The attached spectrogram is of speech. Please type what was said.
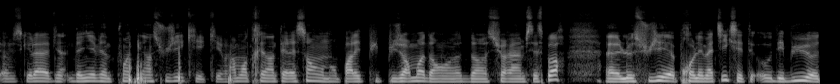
parce que là, Daniel vient de pointer un sujet qui est, qui est vraiment très intéressant. On en parlait depuis plusieurs mois dans, dans- sur RMC Sport. Euh, le sujet problématique, c'était au début, euh,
